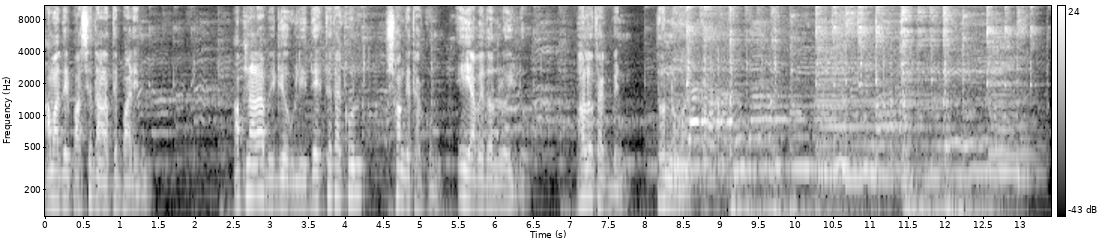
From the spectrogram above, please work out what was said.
আমাদের পাশে দাঁড়াতে পারেন। আপনারা ভিডিওগুলি দেখতে থাকুন, সঙ্গে থাকুন। এই আবেদন রইল। ভালো থাকবেন। ধন্যবাদ।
